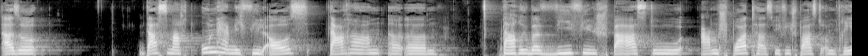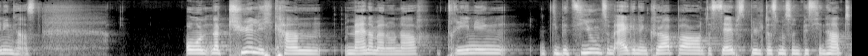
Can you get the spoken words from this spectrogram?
Also das macht unheimlich viel aus daran, äh, äh, darüber, wie viel Spaß du am Sport hast, wie viel Spaß du am Training hast. Und natürlich kann meiner Meinung nach Training die Beziehung zum eigenen Körper und das Selbstbild, das man so ein bisschen hat,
